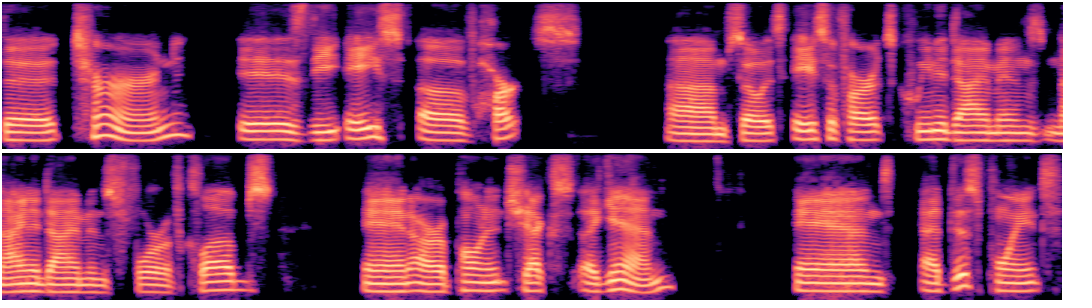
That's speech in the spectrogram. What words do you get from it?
The turn is the ace of hearts. Um, so it's ace of hearts, queen of diamonds, nine of diamonds, four of clubs. And our opponent checks again. And at this point,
